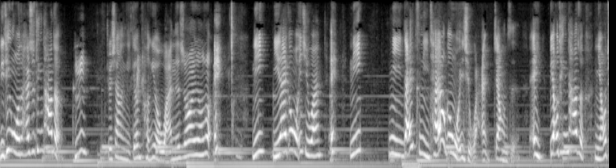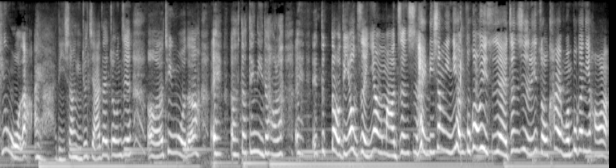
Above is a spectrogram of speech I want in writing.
你听我的还是听他的？嗯，就像你跟朋友玩的时候，就说：“哎，你你来跟我一起玩，哎，你你来你才要跟我一起玩，这样子，哎，不要听他的，你要听我的。”哎呀，李商隐就夹在中间，呃，听我的，哎，呃，都听你的好了，哎哎，到到底要怎样嘛？真是，嘿，李商隐，你很不够意思，哎，真是，你走开，我们不跟你好了。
